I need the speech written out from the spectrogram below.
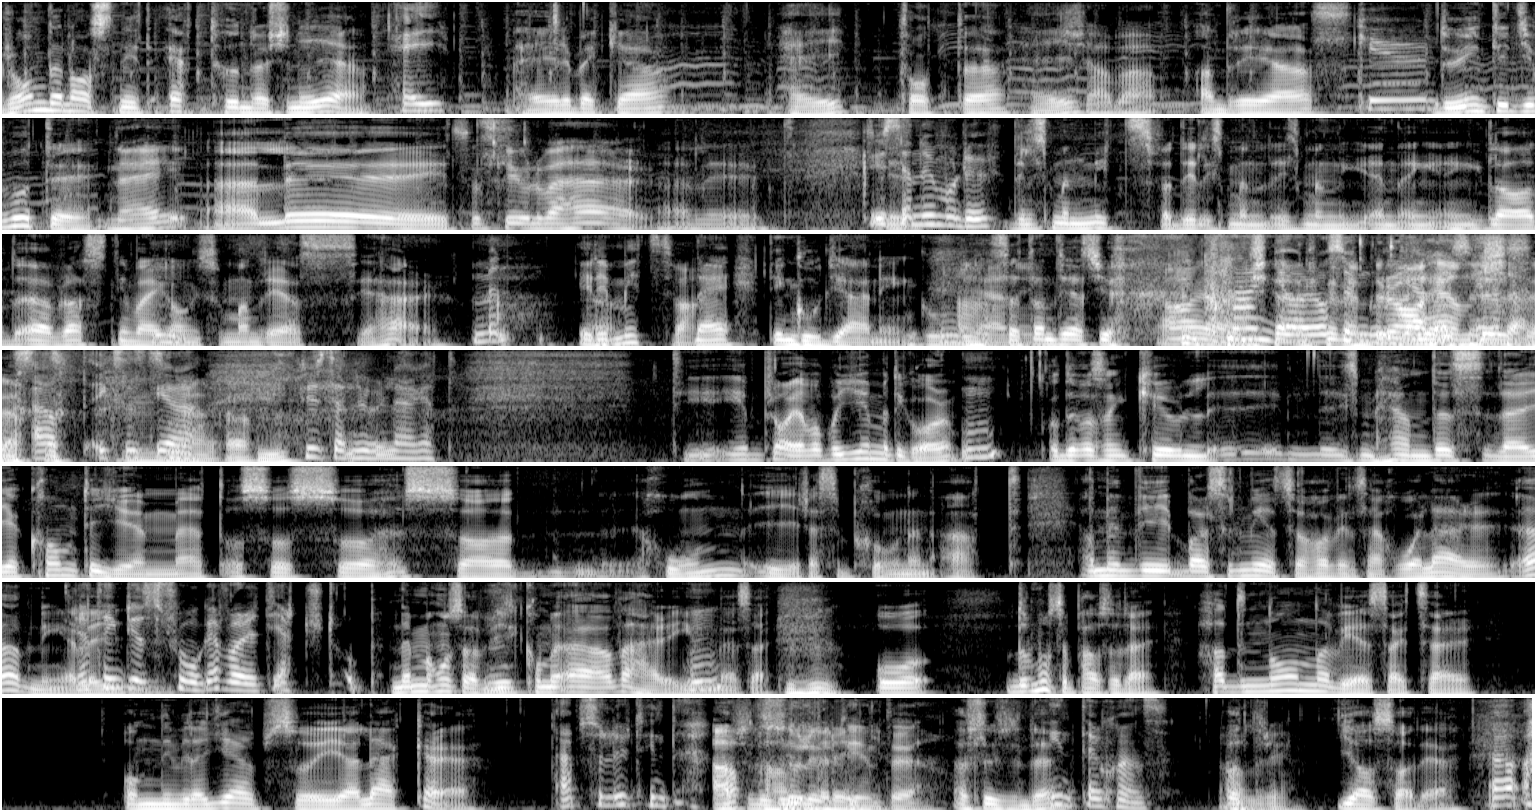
Ronden avsnitt 129. Hej. Hej Rebecka. Hej. Totte. Hej. Tjaba. Andreas. Kul. Du är inte i Djibouti? Nej, Härligt. så kul att vara här. Härligt. Christian, hur mår du? Det är liksom en mitzva, det är liksom en, liksom en, en, en, glad överraskning varje Mm. gång som Andreas är här. Men Är det mitt va? Nej, det är en god gärning. God Så gärning. att Andreas gör... Ja, ja. han gör oss en En god bra händelse att existera. Ja. Christian, hur är läget? Det är bra. Jag var på gymmet igår Mm. och det var så en kul eh, liksom, händelse där jag kom till gymmet och så sa så, hon i receptionen att ja, men vi, bara så du vet så har vi en sån här HLR-övning. Jag tänkte just fråga, var det ett hjärtstopp? Nej men hon sa Mm. vi kommer öva här inne. Så här. Och då måste jag pausa där. Hade någon av er sagt så här om ni vill ha hjälp så är jag läkare? Absolut inte. Absolut Aldrig. inte. Absolut inte. Inte en chans. Aldrig. Jag sa det. Ja.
